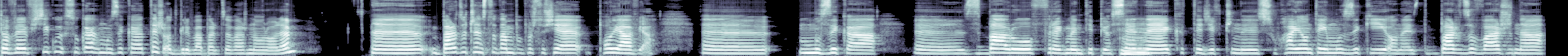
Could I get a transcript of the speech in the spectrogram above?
to we Wściekłych Sukach muzyka też odgrywa bardzo ważną rolę. E, bardzo często tam po prostu się pojawia e, muzyka e, z barów, fragmenty piosenek, mm. te dziewczyny słuchają tej muzyki, ona jest bardzo ważna,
